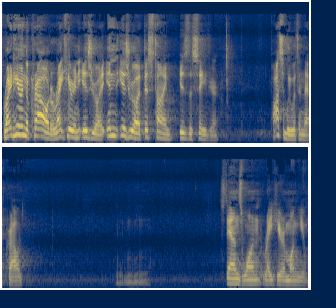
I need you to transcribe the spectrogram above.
Right here in the crowd, or right here in Israel, in Israel at this time, is the Savior possibly within that crowd. Stands one right here among you.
